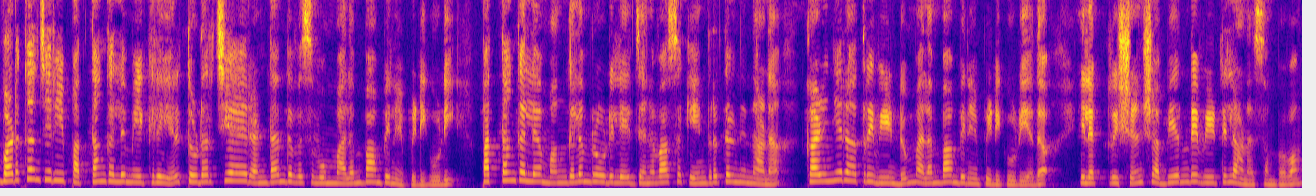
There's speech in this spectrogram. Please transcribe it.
വടക്കാഞ്ചേരി പത്താംകല്ല് മേഖലയിൽ തുടർച്ചയായ രണ്ടാം ദിവസവും മലമ്പാമ്പിനെ പിടികൂടി. പത്താംകല്ല് മംഗലം റോഡിലെ ജനവാസ കേന്ദ്രത്തിൽ നിന്നാണ് കഴിഞ്ഞ രാത്രി വീണ്ടും മലമ്പാമ്പിനെ പിടികൂടിയത്. ഇലക്ട്രീഷ്യൻ ഷബീറിന്റെ വീട്ടിലാണ് സംഭവം.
